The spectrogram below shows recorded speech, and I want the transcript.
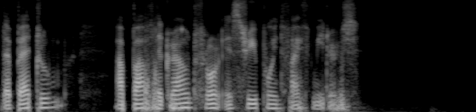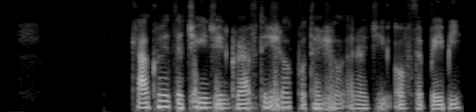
the bedroom above the ground floor is 3.5 meters. Calculate the change in gravitational potential energy of the baby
